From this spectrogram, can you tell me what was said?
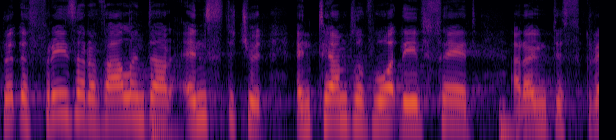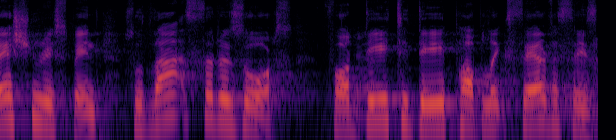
that the Fraser of Allender Institute, in terms of what they've said around discretionary spend, so that's the resource for day-to-day -day public services.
